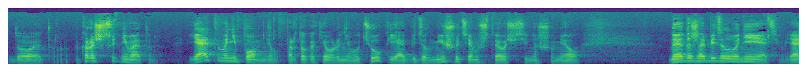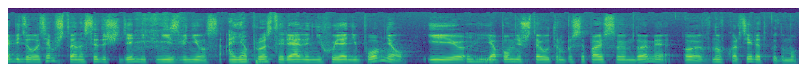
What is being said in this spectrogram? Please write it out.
до этого. Ну, короче, суть не в этом. Я этого не помнил, про то, как я уронил утюг, я обидел Мишу тем, что я очень сильно шумел. Но я даже обидел его не этим. Я обидел его тем, что я на следующий день не, не извинился. А я просто реально нихуя не помнил. И я помню, что я утром просыпаюсь в своем доме, ой, ну, в квартире, я такой думаю,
